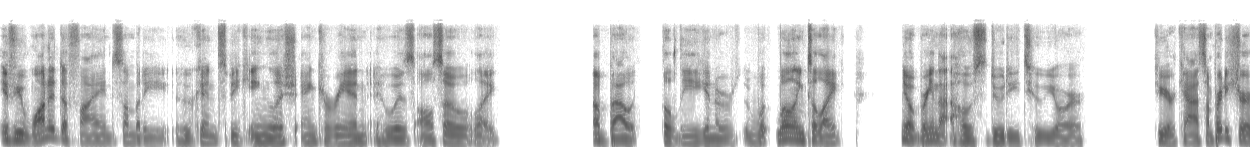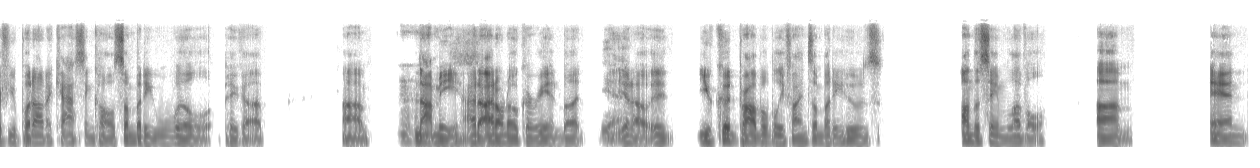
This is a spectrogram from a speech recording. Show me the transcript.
if you wanted to find somebody who can speak english and korean who is also like about the league and are w- willing to like you know bring that host duty to your to your cast i'm pretty sure if you put out a casting call somebody will pick up um not me. I, don't- I don't know korean but Yeah. you know it, you could probably find somebody who's on the same level. Um and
